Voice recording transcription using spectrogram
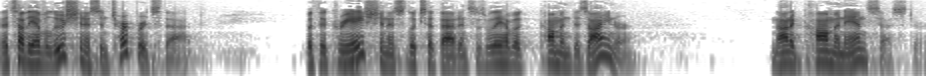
That's how the evolutionist interprets that. But the creationist looks at that and says, well, they have a common designer not a common ancestor.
